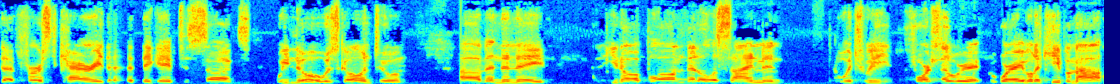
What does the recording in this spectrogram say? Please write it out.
that first carry that they gave to Suggs, we knew it was going to him, um, and then they, you know, a blown middle assignment which we fortunately were, were able to keep him out.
